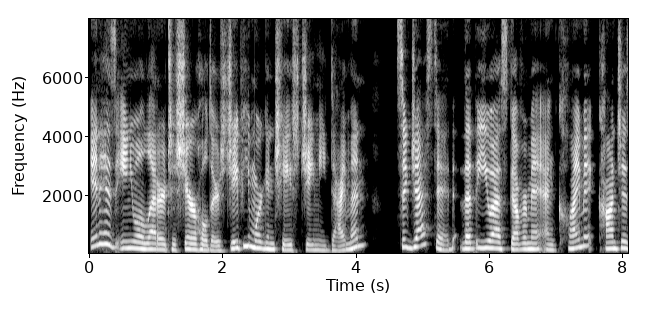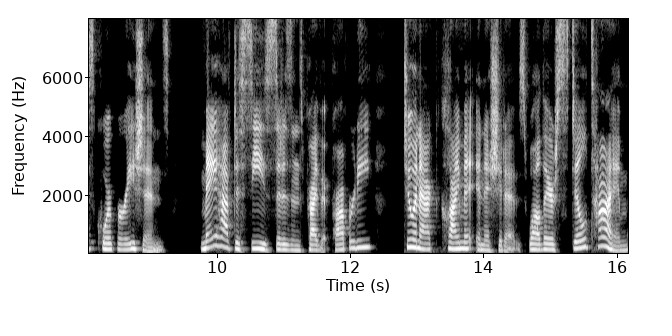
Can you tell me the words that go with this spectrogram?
in his annual letter to shareholders, JP Morgan Chase Jamie Dimon suggested that the US government and climate conscious corporations may have to seize citizens' private property to enact climate initiatives while there's still time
